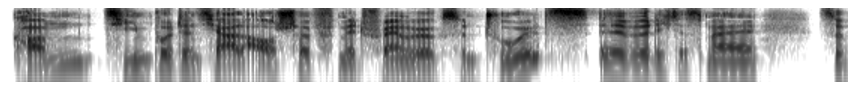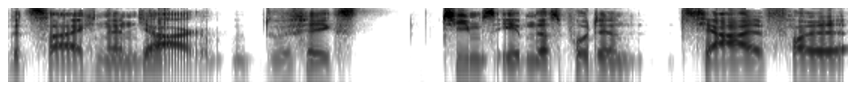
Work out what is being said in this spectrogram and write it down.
kommen, Teampotenzial ausschöpfen mit Frameworks und Tools, äh, würde ich das mal so bezeichnen. Ja, du befähigst Teams eben das Potenzial voll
